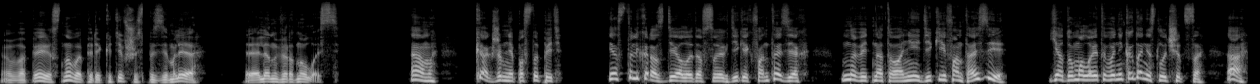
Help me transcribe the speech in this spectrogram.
Вопя и снова перекатившись по земле, Элен вернулась. «Ам, как же мне поступить? Я столько раз делал это в своих диких фантазиях, но ведь на то они и дикие фантазии. Я думала, этого никогда не случится. А,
